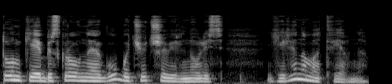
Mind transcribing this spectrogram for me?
Тонкие бескровные губы чуть шевельнулись. «Елена Матвеевна».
